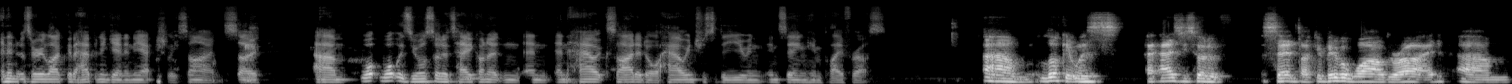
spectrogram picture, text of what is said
and then it was very likely to happen again, and he actually signed. So, um, what what was your sort of take on it, and and and how excited or how interested are you in, in seeing him play for us? Um, look, it was as you sort of said, like a bit of a wild ride. Um,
